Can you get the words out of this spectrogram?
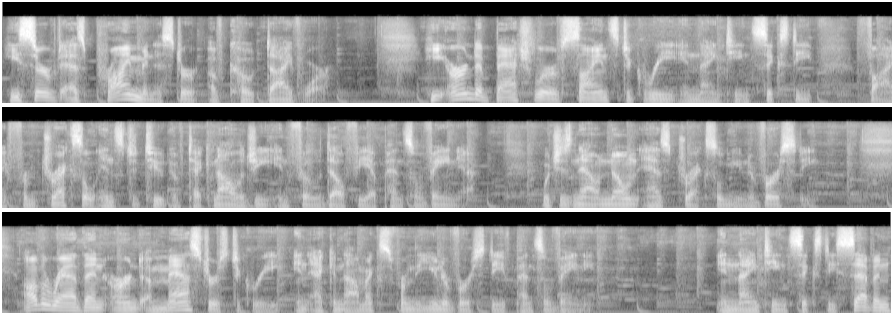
he served as Prime Minister of Cote d'Ivoire. He earned a Bachelor of Science degree in 1965 from Drexel Institute of Technology in Philadelphia, Pennsylvania, which is now known as Drexel University. Ouattara then earned a master's degree in economics from the University of Pennsylvania in 1967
